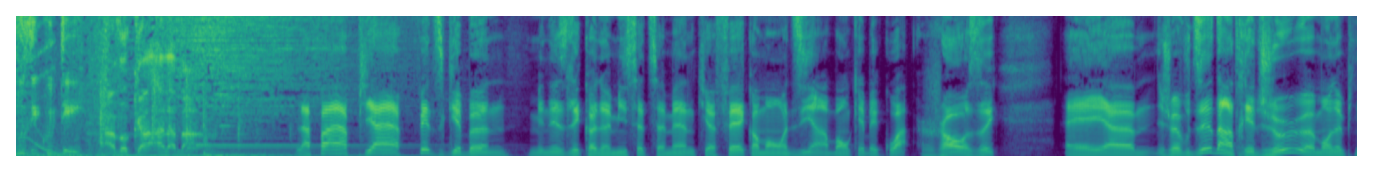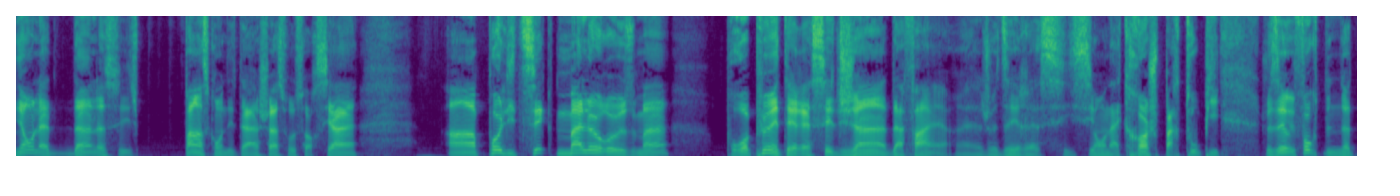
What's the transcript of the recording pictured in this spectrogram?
Vous écoutez Avocat à la barre. L'affaire Pierre Fitzgibbon, ministre de l'Économie cette semaine, qui a fait, comme on dit en bon québécois, jaser. Et euh, je vais vous dire d'entrée de jeu, euh, mon opinion là-dedans, là, c'est je pense qu'on était à la chasse aux sorcières. En politique, malheureusement, pourra plus intéresser de gens d'affaires. Euh, je veux dire, euh, si, on accroche partout, puis je veux dire, il faut que notre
